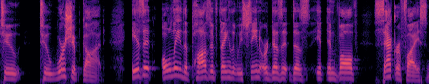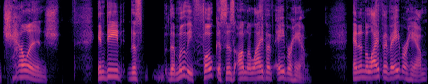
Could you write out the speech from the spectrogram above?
to to worship God? Is it only the positive thing that we've seen, or does it does it involve sacrifice and challenge? Indeed, this the movie focuses on the life of Abraham. And in the life of Abraham,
